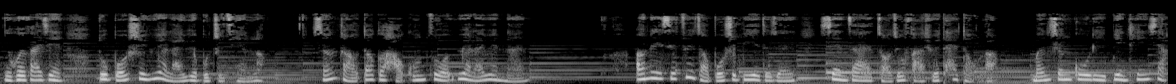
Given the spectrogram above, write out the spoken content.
你会发现，读博士越来越不值钱了，想找到个好工作越来越难。而那些最早博士毕业的人，现在早就法学泰斗了，门生故吏遍天下，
